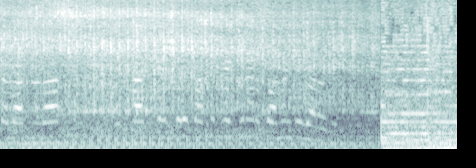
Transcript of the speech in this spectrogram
তাহলে আপনারা সাবস্ক্রাইব করে পাশে থাকবেন আর কমেন্টে জানাবেন।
